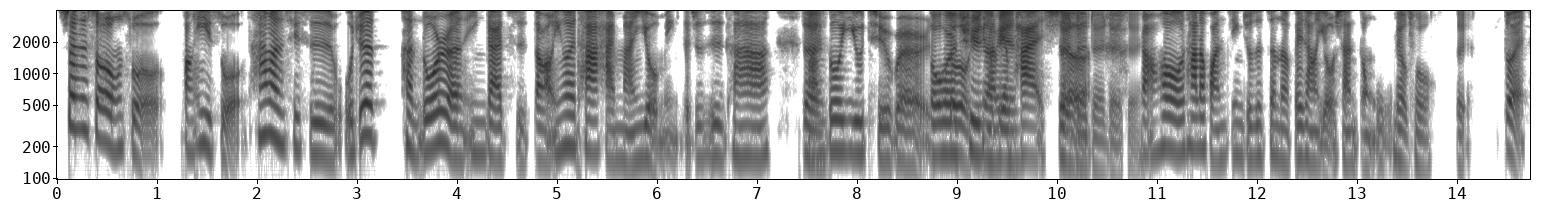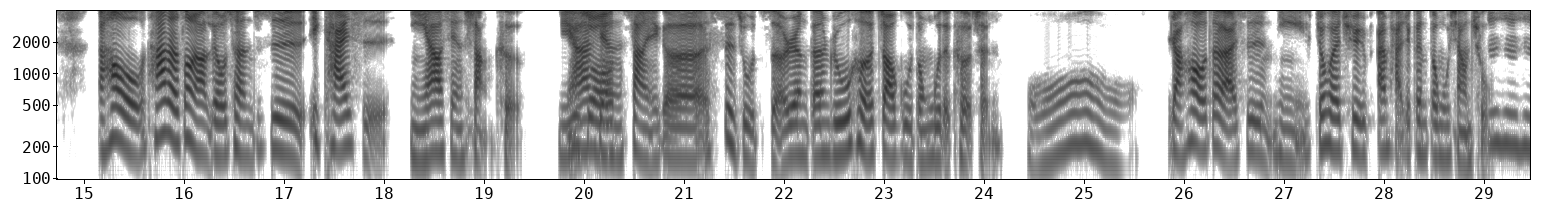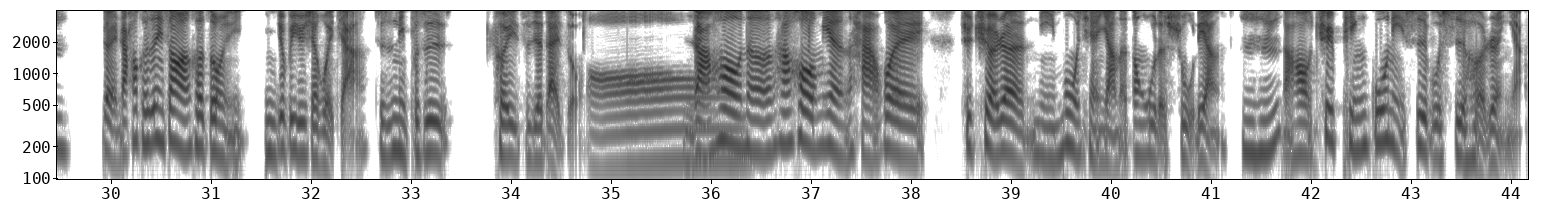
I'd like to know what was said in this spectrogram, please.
算是收容所、防疫所，他们其实我觉得很多人应该知道，因为他还蛮有名的，就是他蛮多 YouTuber 都会去那边拍摄，对对对对。然后他的环境就是真的非常友善动物，没有错，对对。然后它的送养流程就是一开始你要先上课。你要先上一个饲主责任跟如何照顾动物的课程哦，然后再来是你就会去安排就跟动物相处，嗯哼哼，对，然后可是你上完课之后，你你就必须先回家，就是你不是可以直接带走哦。然后呢，他后面还会去确认你目前养的动物的数量，嗯哼，然后去评估你适不适合认养。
